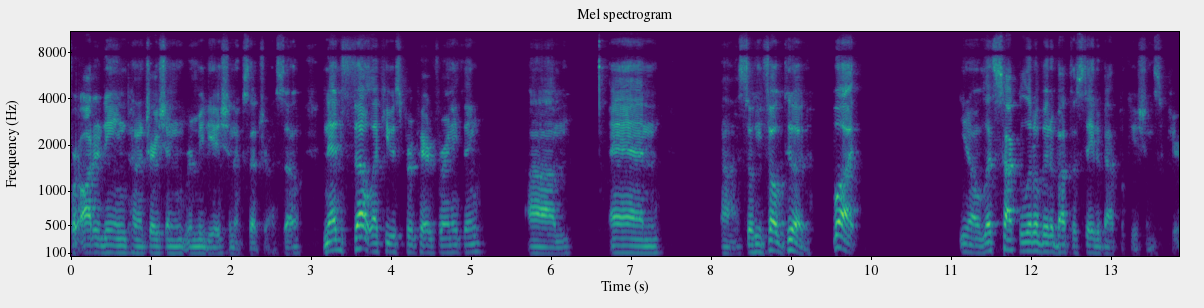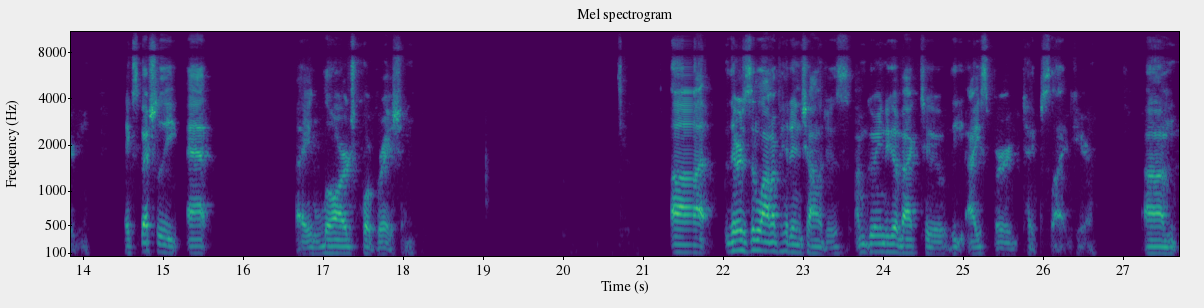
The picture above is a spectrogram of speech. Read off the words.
for auditing, penetration, remediation, etc. So Ned felt like he was prepared for anything, um, and uh, so he felt good. But you know, let's talk a little bit about the state of application security, especially at a large corporation. Uh, there's a lot of hidden challenges. I'm going to go back to the iceberg type slide here, um,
